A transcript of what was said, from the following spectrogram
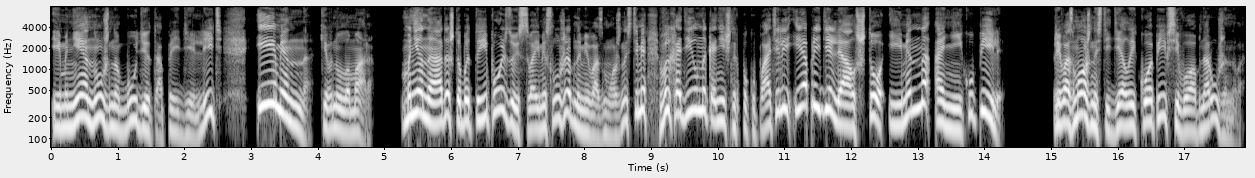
«И мне нужно будет определить...» «Именно!» — кивнула Мара. «Мне надо, чтобы ты, пользуясь своими служебными возможностями, выходил на конечных покупателей и определял, что именно они купили. При возможности делай копии всего обнаруженного.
